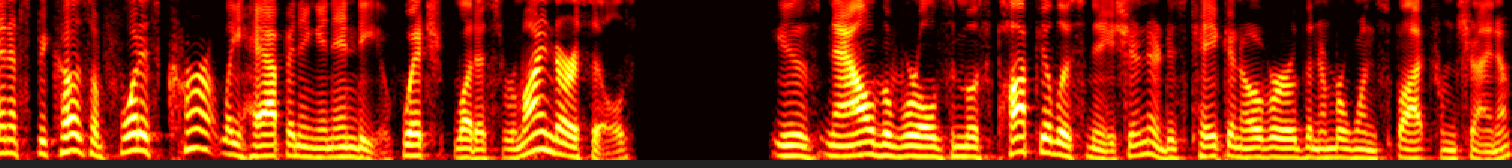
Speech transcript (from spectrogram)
and it's because of what is currently happening in India, which, let us remind ourselves, is now the world's most populous nation. It has taken over the number one spot from China.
